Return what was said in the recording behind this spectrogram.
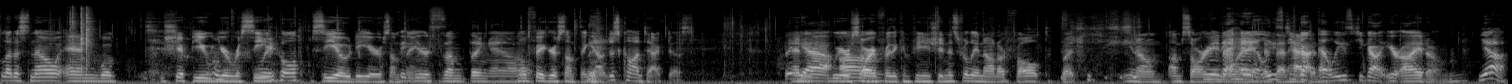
let us know and we'll ship you your receipt We'll COD or something. figure something out. We'll figure something out. Just contact us. But and yeah, we're sorry um, for the confusion. It's really not our fault, but you know, I'm sorry anyway hey, at that least that you happened. got at least you got your item. Yeah,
